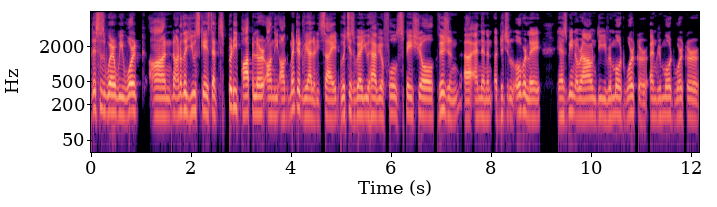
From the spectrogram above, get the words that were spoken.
This is where we work on another use case that's pretty popular on the augmented reality side, which is where you have your full spatial vision uh, and then an- a digital overlay. It has been around the remote worker and remote worker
